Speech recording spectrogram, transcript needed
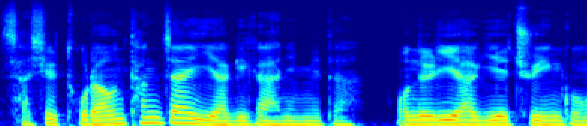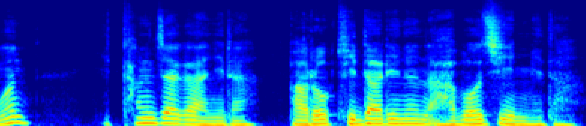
사실 돌아온 탕자의 이야기가 아닙니다. 오늘 이야기의 주인공은 이 탕자가 아니라 바로 기다리는 아버지입니다.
